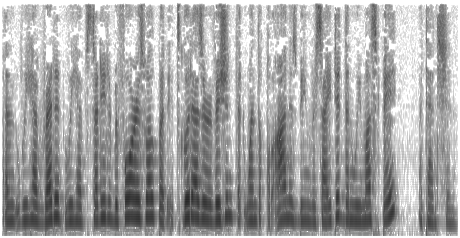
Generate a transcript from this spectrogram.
And we have read it, we have studied it before as well, but it's good as a revision that when the Quran is being recited, then we must pay attention.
